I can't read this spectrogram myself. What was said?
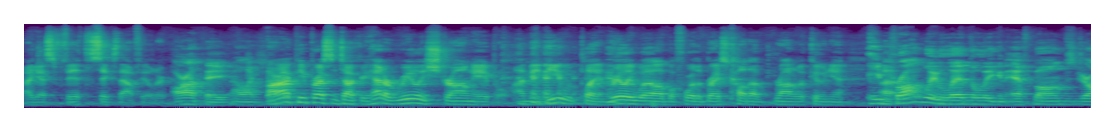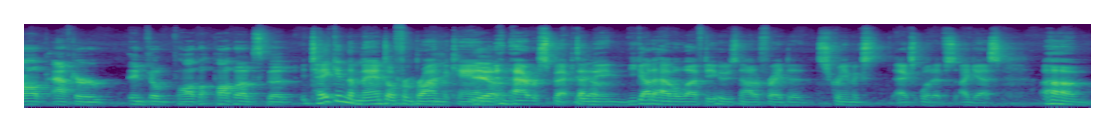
I guess fifth, sixth outfielder. R.I.P. I like that. R.I.P. Preston Tucker. He had a really strong April. I mean, he was playing really well before the Braves called up Ronald Acuna. He Uh, probably led the league in f bombs dropped after infield pop pop ups, but taking the mantle from Brian McCann Yeah. in that respect. I Yeah. mean, you got to have a lefty who's not afraid to scream ex- expletives. I guess. Um,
